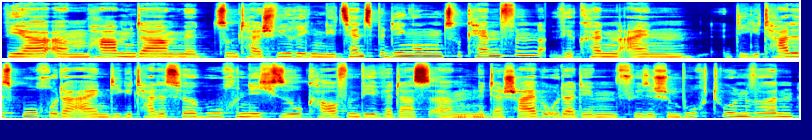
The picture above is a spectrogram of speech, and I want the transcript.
Wir ähm, haben da mit zum Teil schwierigen Lizenzbedingungen zu kämpfen. Wir können ein digitales Buch oder ein digitales Hörbuch nicht so kaufen, wie wir das ähm, mhm. mit der Scheibe oder dem physischen Buch tun würden.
